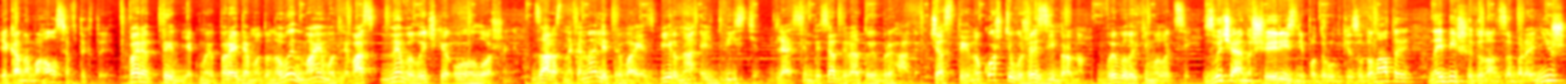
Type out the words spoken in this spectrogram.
яка намагалася втекти. Перед тим як ми перейдемо до новин, маємо для вас невеличке оголошення. Зараз на каналі триває збір на L200 для 79-ї бригади. Частину коштів уже зібрано. Ви великі молодці. Звичайно, що є різні подарунки за донати. Найбільший донат забере ніж,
